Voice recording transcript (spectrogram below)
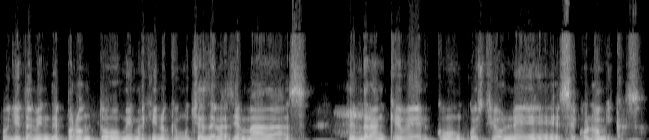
Oye, también de pronto me imagino que muchas de las llamadas tendrán que ver con cuestiones económicas.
